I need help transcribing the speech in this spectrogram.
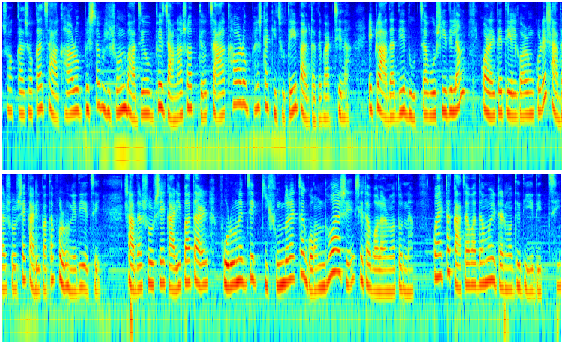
সকাল সকাল চা খাওয়ার অভ্যেসটা ভীষণ বাজে অভ্যেস। জানা সত্ত্বেও চা খাওয়ার অভ্যেসটা কিছুতেই পাল্টাতে পারছি না। একটু আদা দিয়ে দুধ চা বসিয়ে দিলাম। কড়াইতে তেল গরম করে সাদা সর্ষে কারি পাতা ফোড়নে দিয়েছি। সাদা সর্ষে কারি পাতার ফোড়নের যে কী সুন্দর একটা গন্ধ আসে, সেটা বলার মতন না। কয়েকটা কাঁচা বাদামও এটার মধ্যে দিয়ে দিচ্ছি।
